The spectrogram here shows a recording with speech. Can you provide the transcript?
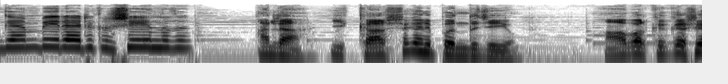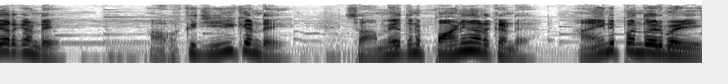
ഗംഭീരമായിട്ട് കൃഷി ചെയ്യുന്നത്? അല്ല ഈ കർഷകൻ ഇപ്പൊ എന്ത് ചെയ്യും? അവർക്ക് കൃഷി ഇറക്കണ്ടേ? അവർക്ക് ജീവിക്കണ്ടേ? സമയത്തിന് പണി നടക്കണ്ടേ? അതിനിപ്പോ എന്താ ഒരു വഴി?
